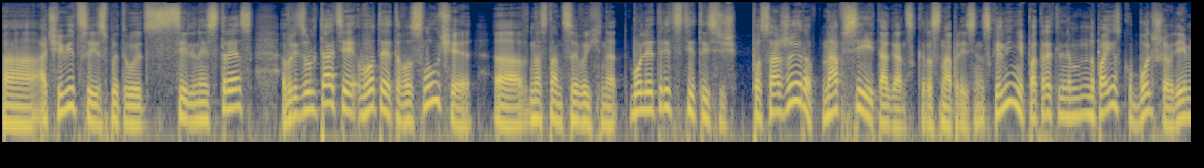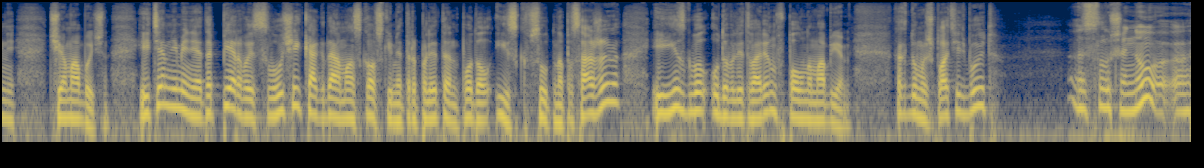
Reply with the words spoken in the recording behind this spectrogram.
А, Очевидцы испытывают сильный стресс. В результате вот этого случая а, на станции Выхина более 30 тысяч пассажиров на всей Таганско-Краснопресненской линии потратили на поездку больше времени, чем обычно. И тем не менее, это первый случай, когда московский метрополитен подал иск в суд на пассажира, и иск был удовлетворен в полном объеме. Как думаешь, платить будет? Э, Слушай, ну, э,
